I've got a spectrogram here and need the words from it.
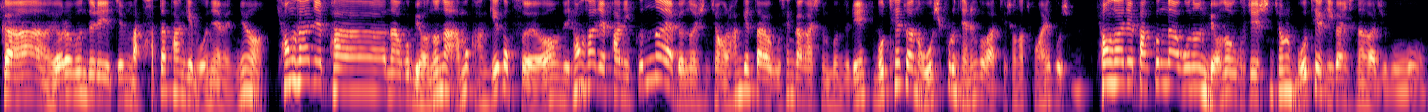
그러니까 여러분들이 지금 막 답답한 게 뭐냐면요. 형사 재판하고 면허는 아무 관계가 없어요. 근데 형사 재판이 끝나야 면허 신청을 하겠다고 생각하시는 분들이 못해도 한 50% 되는 것 같아요. 전화 통화 해보시면. 형사 재판 끝나고는 면허 구제 신청을 못해요. 기간이 지나가지고.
